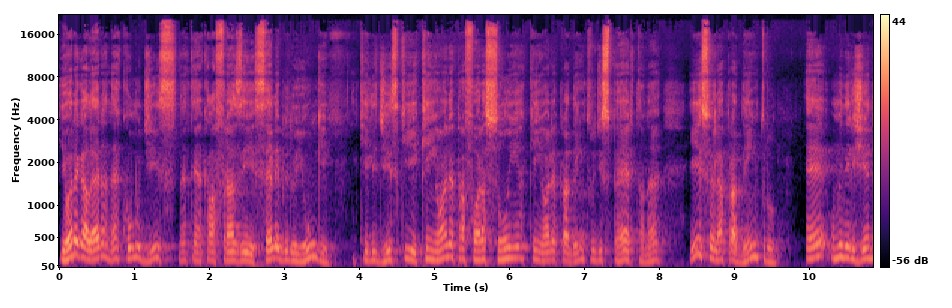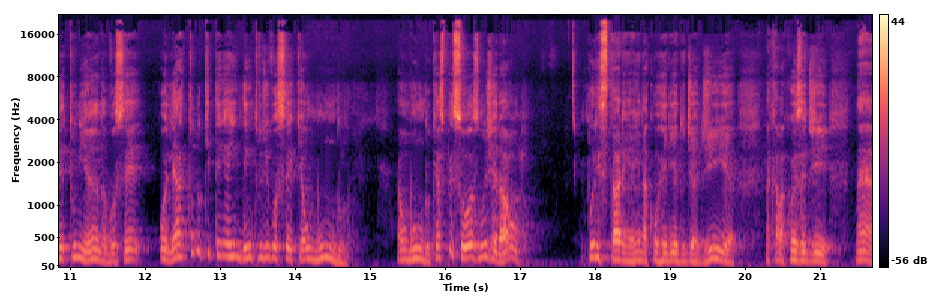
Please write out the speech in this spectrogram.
E olha, galera, né, como diz, né, tem aquela frase célebre do Jung, que ele diz que quem olha para fora sonha, quem olha para dentro desperta, né? E esse olhar para dentro é uma energia netuniana, você olhar tudo que tem aí dentro de você, que é o mundo, é um mundo que as pessoas, no geral, por estarem aí na correria do dia a dia, naquela coisa de, né,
